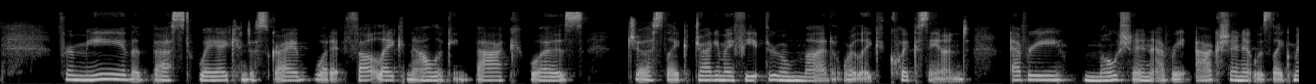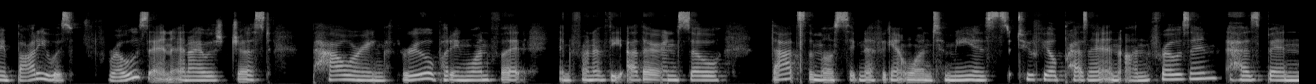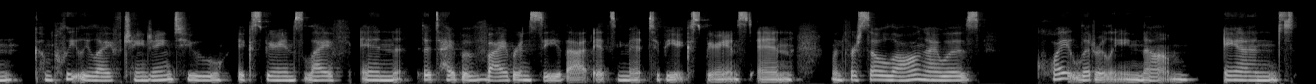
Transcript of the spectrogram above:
for me, the best way I can describe what it felt like now looking back was just like dragging my feet through mud or like quicksand. Every motion, every action, it was like my body was frozen and I was just powering through, putting one foot in front of the other. And so that's the most significant one to me is to feel present and unfrozen has been completely life changing to experience life in the type of vibrancy that it's meant to be experienced in when for so long I was quite literally numb and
